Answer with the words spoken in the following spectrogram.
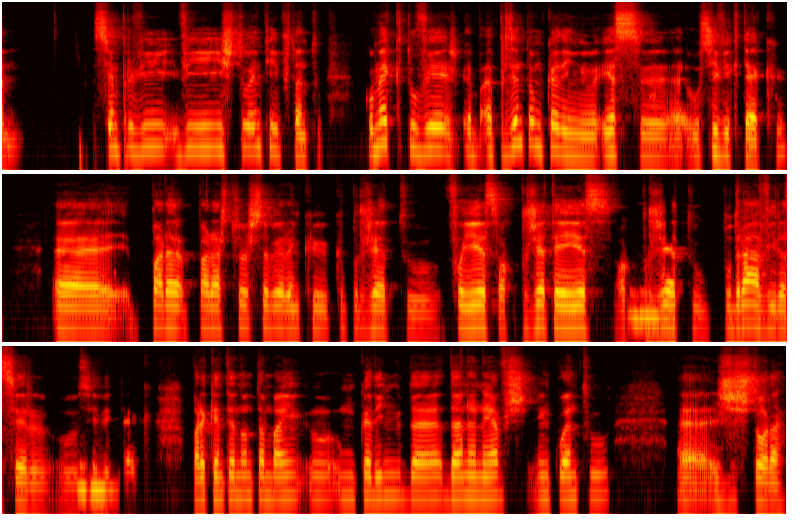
uh, sempre vi, vi isto em ti. Portanto, como é que tu vês? Apresenta um bocadinho esse, o Civic Tech para, para as pessoas saberem que, que, projeto foi esse, ou que projeto é esse, ou que uhum. projeto poderá vir a ser o uhum. Civic Tech, para que entendam também um bocadinho da, da Ana Neves enquanto uh, gestora,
